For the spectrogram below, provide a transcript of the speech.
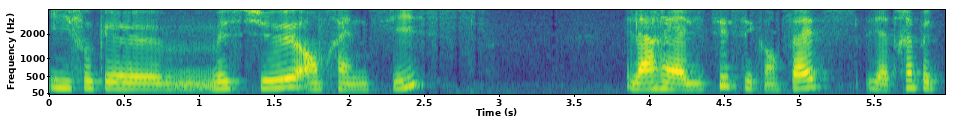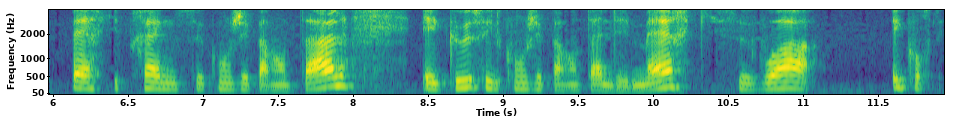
il faut que monsieur en prenne 6. La réalité, c'est qu'en fait, il y a très peu de pères qui prennent ce congé parental et que c'est le congé parental des mères qui se voit écourté.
